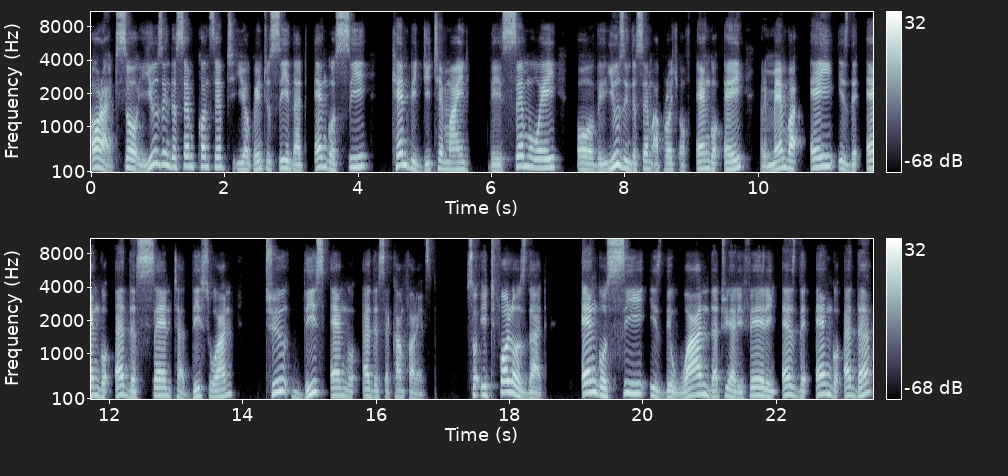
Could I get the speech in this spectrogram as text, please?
All right. So using the same concept, you're going to see that angle C can be determined the same way or the, using the same approach of angle A. Remember, A is the angle at the center, this one, to this angle at the circumference. So it follows that angle C is the one that we are referring as the angle at the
